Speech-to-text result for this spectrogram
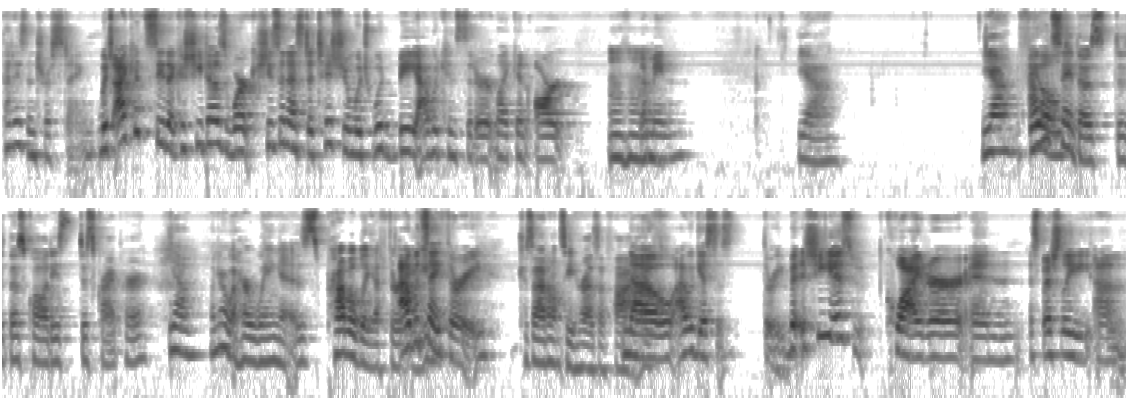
That is interesting. Which I could see that because she does work. She's an esthetician, which would be I would consider like an art. I mean, Yeah. Yeah, I would say those those qualities describe her. yeah, I wonder what her wing is. Probably a three. I would say three. because I don't see her as a five. No, I would guess it's three. But she is quieter and especially um,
